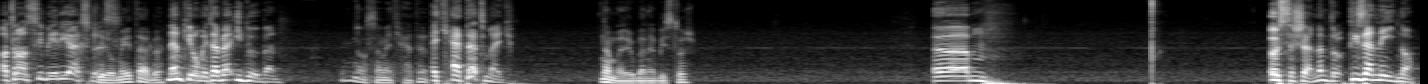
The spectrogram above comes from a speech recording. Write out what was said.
a Transsiberia Express? Kilométerbe? Nem kilométerben, időben. Azt hiszem egy hetet. Egy hetet megy. Nem vagyok benne biztos. Öm, összesen, nem tudom, 14 nap.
